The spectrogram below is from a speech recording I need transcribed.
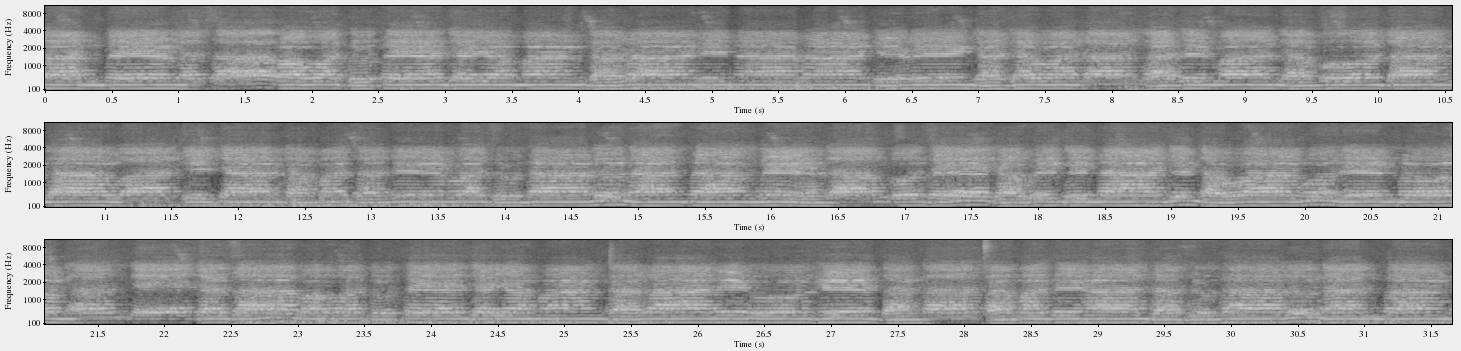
ตันเตยะสาภวตุเตชยมังคารานินารากิริงกัจวันตังกติมันตบุตังกาวาจิจังธรรมสเนวัสุนาลุนันตังเมตัมปุเสกวิกินาจินตวามุนินโทตันเตจะสาภวตุเตชยมังคารานิอุเกตังธรร วันตสุทาลุนันตัง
